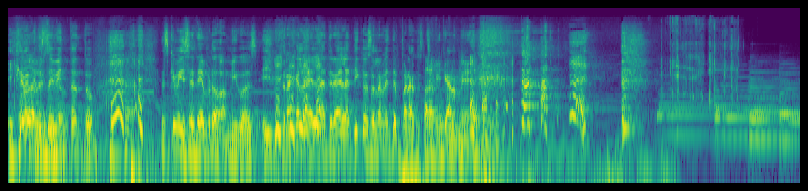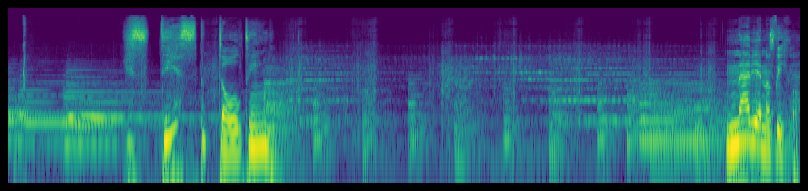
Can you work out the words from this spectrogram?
Y generalmente haber estoy bien tonto. es que mi cerebro, amigos. Y traje de la teoría del látigo solamente para Para justificarme. Is this adulting? Nadie nos dijo.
